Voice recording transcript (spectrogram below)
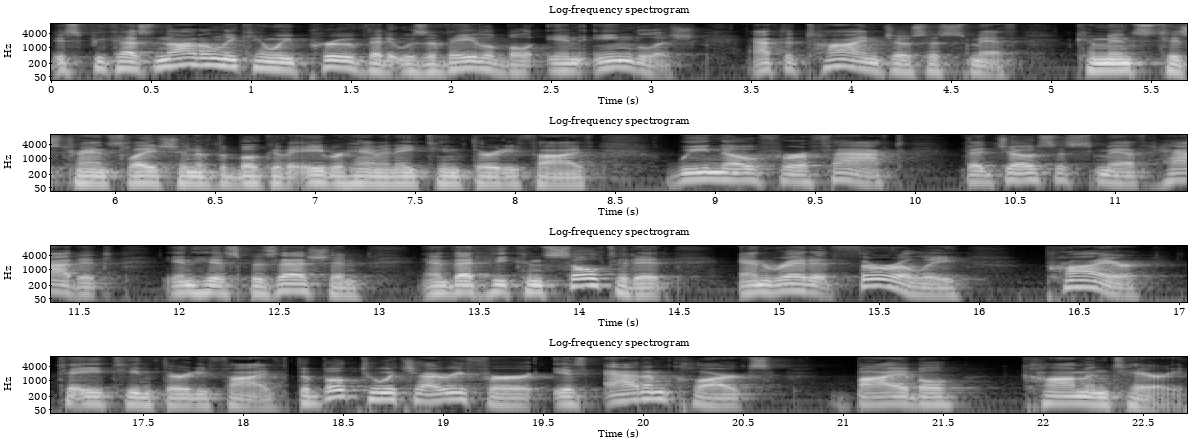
is because not only can we prove that it was available in English at the time Joseph Smith commenced his translation of the Book of Abraham in 1835, we know for a fact that Joseph Smith had it in his possession and that he consulted it and read it thoroughly prior to 1835. The book to which I refer is Adam Clarke's Bible Commentary.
